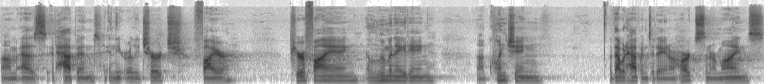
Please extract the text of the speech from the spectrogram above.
um, as it happened in the early church fire, purifying, illuminating, uh, quenching. That would happen today in our hearts and our minds.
